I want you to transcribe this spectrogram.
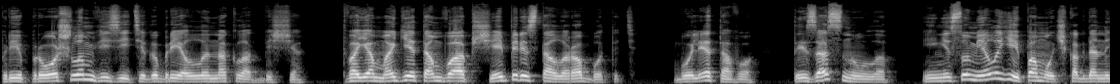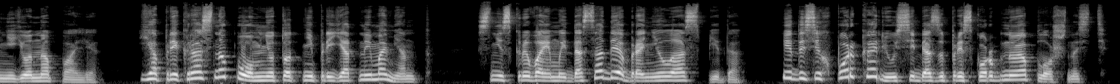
«При прошлом визите Габриэллы на кладбище твоя магия там вообще перестала работать. Более того, ты заснула и не сумела ей помочь, когда на нее напали». «Я прекрасно помню тот неприятный момент», с нескрываемой досадой обронила Аспида. «И до сих пор корю себя за прискорбную оплошность».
